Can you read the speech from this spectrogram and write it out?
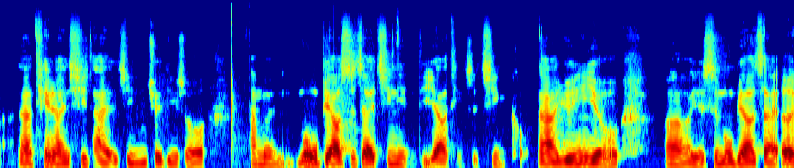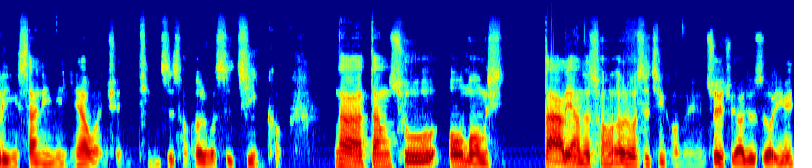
嘛。那天然气他已经决定说。他们目标是在今年底要停止进口。那原油，呃，也是目标在二零三零年要完全停止从俄罗斯进口。那当初欧盟大量的从俄罗斯进口能源，最主要就是说，因为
